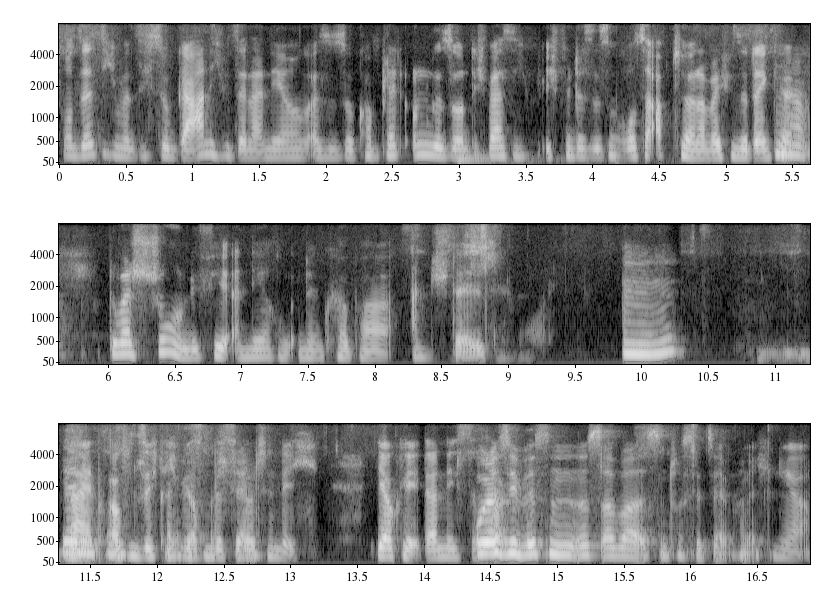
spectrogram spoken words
grundsätzlich, wenn man sich so gar nicht mit seiner Ernährung, also so komplett ungesund, ich weiß nicht, ich finde, das ist ein großer Abturner, weil ich mir so denke, Ja. du weißt schon, wie viel Ernährung in deinem Körper anstellt. Mhm. Ja, Nein, offensichtlich wissen das die. Leute nicht. Ja, okay, dann nächste Oder Frage. sie wissen es, aber es interessiert sie einfach nicht. Ja.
